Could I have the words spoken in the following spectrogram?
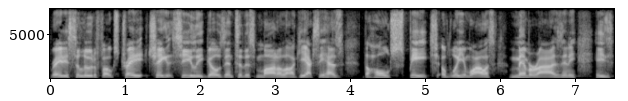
Radius Saluda folks, Trey Sheely goes into this monologue. He actually has the whole speech of William Wallace memorized, and he, he's,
